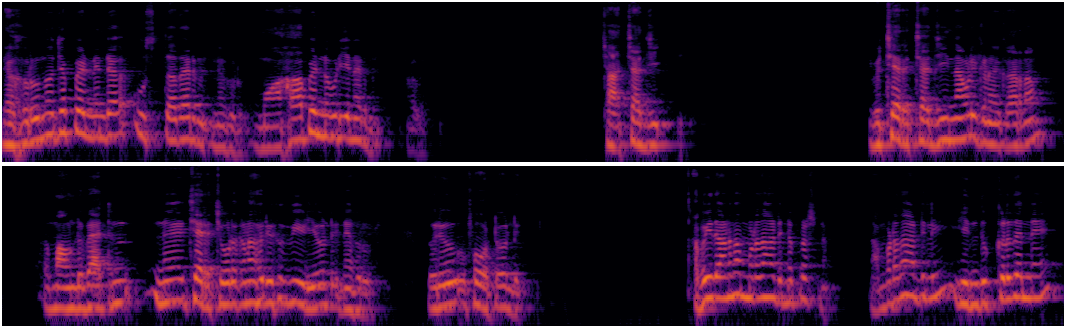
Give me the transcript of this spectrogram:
നെഹ്റു എന്ന് വെച്ചാൽ പെണ്ണിന്റെ ഉസ്താദായിരുന്നു നെഹ്റു. മഹാ പെണ്ണ് ആൾ. ചാച്ചാജി. ഇപ്പം ചെരച്ചാജി എന്നാണ് വിളിക്കണത്. കാരണം മൗണ്ട് ബാറ്റന് ചെരച്ചു കൊടുക്കണ ഒരു വീഡിയോ ഉണ്ട് നെഹ്റു. ഒരു ഫോട്ടോ ഉണ്ട്. അപ്പോൾ ഇതാണ് നമ്മുടെ നാടിന്റെ പ്രശ്നം. നമ്മുടെ നാട്ടിൽ ഹിന്ദുക്കൾ തന്നെ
